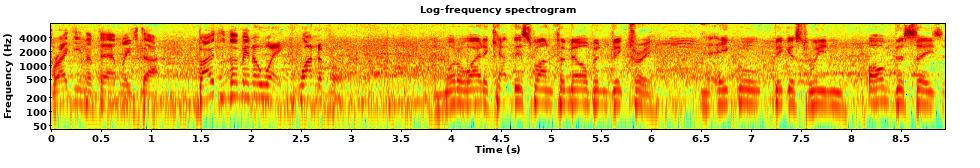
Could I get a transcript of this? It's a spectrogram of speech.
breaking the family's duck. Both of them in a week. Wonderful. And what a way to cap this one for Melbourne victory. Equal biggest win of the season.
